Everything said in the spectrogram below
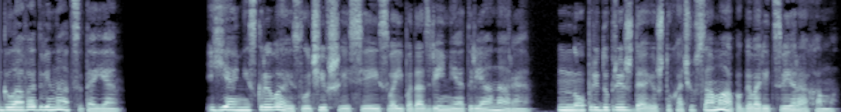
Глава двенадцатая. Я не скрываю случившееся и свои подозрения от Рионара, но предупреждаю, что хочу сама поговорить с Вейрахом.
